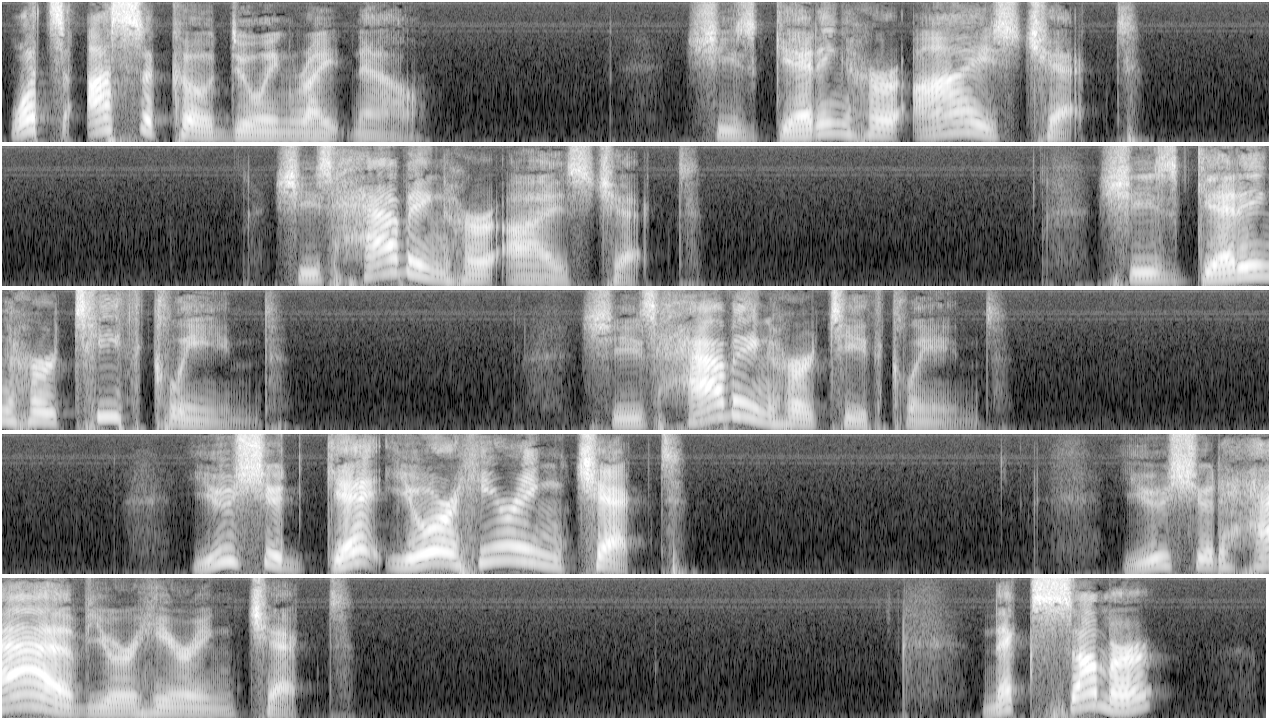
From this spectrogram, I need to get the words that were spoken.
What's Asako doing right now? She's getting her eyes checked. She's having her eyes checked. She's getting her teeth cleaned. She's having her teeth cleaned. You should get your hearing checked. You should have your hearing checked. Next summer,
